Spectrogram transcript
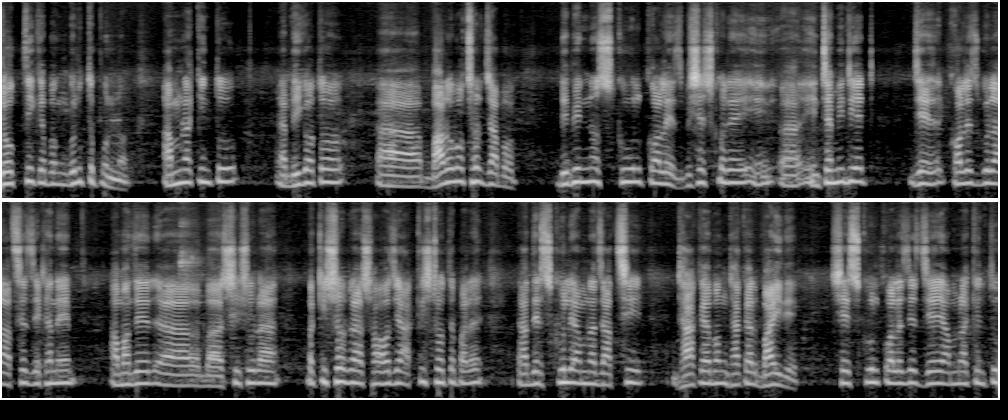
যৌক্তিক এবং গুরুত্বপূর্ণ। আমরা কিন্তু বিগত বারো বছর যাবৎ বিভিন্ন স্কুল, কলেজ, বিশেষ করে ইন্টারমিডিয়েট যে কলেজগুলো আছে যেখানে আমাদের শিশুরা বা কিশোররা সহজে আকৃষ্ট হতে পারে, তাদের স্কুলে আমরা যাচ্ছি ঢাকা এবং ঢাকার বাইরে। সেই স্কুল, কলেজে যে আমরা কিন্তু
